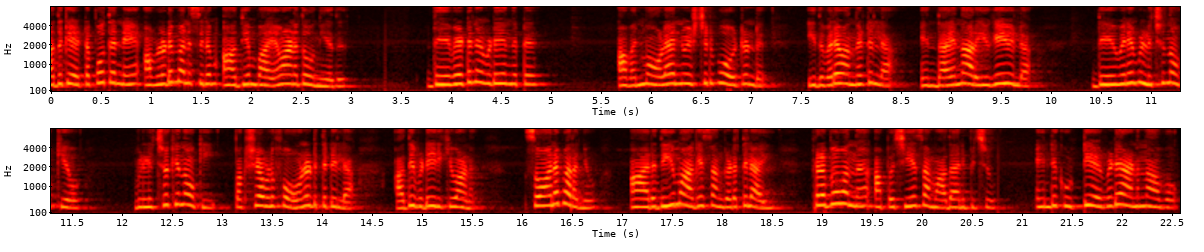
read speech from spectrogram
അത് കേട്ടപ്പോൾ തന്നെ അവളുടെ മനസ്സിലും ആദ്യം ഭയമാണ് തോന്നിയത്. ദേവേട്ടൻ എവിടെ എന്നിട്ട്? അവൻ മോളെ അന്വേഷിച്ചിട്ട് പോയിട്ടുണ്ട്. ഇതുവരെ വന്നിട്ടില്ല. എന്തായെന്ന് അറിയുകയുമില്ല. ദേവിനെ വിളിച്ചു നോക്കിയോ? വിളിച്ചൊക്കെ നോക്കി. പക്ഷെ അവൾ ഫോൺ എടുത്തിട്ടില്ല. അതിവിടെ ഇരിക്കുവാണ്. സോന പറഞ്ഞു ആരതിയും ആകെ സങ്കടത്തിലായി. പ്രഭ വന്ന് അപ്പച്ചിയെ സമാധാനിപ്പിച്ചു. എന്റെ കുട്ടി എവിടെയാണെന്നാവോ?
